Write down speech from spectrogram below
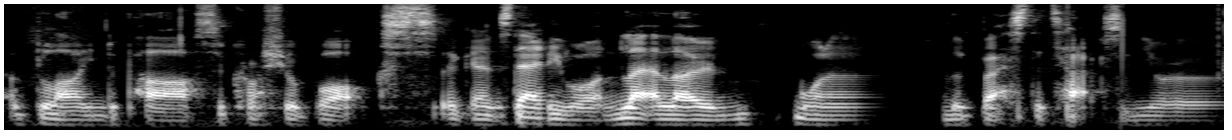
a blind pass across your box against anyone, let alone one of the best attacks in Europe.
